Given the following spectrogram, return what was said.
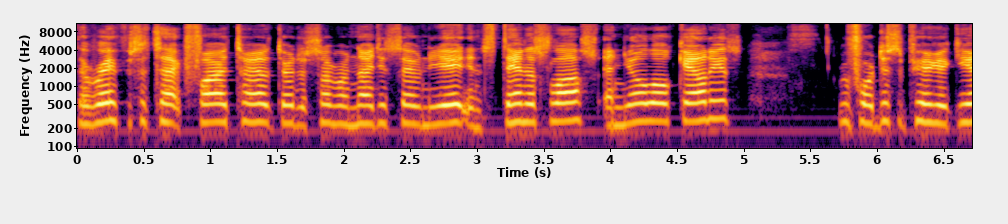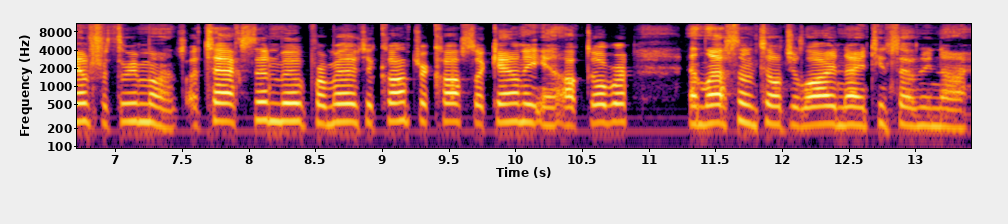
The rapist attacked five times during the summer of 1978 in Stanislaus and Yolo counties before disappearing again for three months. Attacks then moved primarily to Contra Costa County in October and lasted until July 1979.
